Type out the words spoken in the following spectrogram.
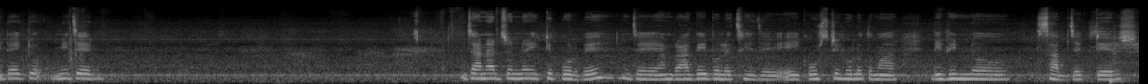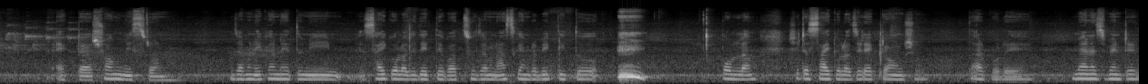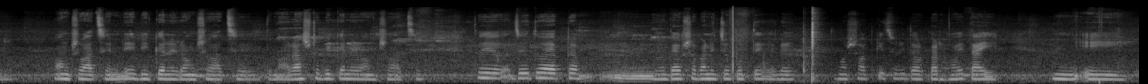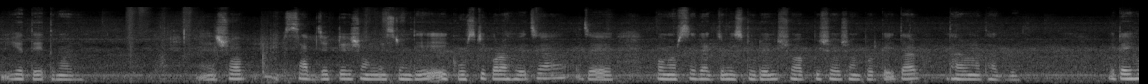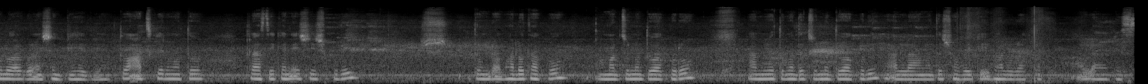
এটা একটু নিজের জানার জন্য একটি পড়বে যে আমরা আগেই বলেছি যে এই কোর্সটি হলো তোমার বিভিন্ন সাবজেক্টের একটা সংমিশ্রণ। যেমন এখানে তুমি সাইকোলজি দেখতে পাচ্ছ, যেমন আজকে আমরা ব্যক্তিত্ব পড়লাম, সেটা সাইকোলজির একটা অংশ। তারপরে ম্যানেজমেন্টের অংশ আছে নৃবিজ্ঞানের অংশ আছে, তোমার রাষ্ট্রবিজ্ঞানের অংশ আছে। তো যেহেতু একটা ব্যবসা বাণিজ্য করতে গেলে তোমার সব কিছুরই দরকার হয়, তাই এই ইয়েতে তোমার সব সাবজেক্টের সংমিশ্রণ দিয়ে এই কোর্সটি করা হয়েছে যে কমার্সের একজন স্টুডেন্ট সব বিষয় সম্পর্কেই তার ধারণা থাকবে। এটাই হলো অর্গানাইজেশন বিহেভিয়ার তো আজকের মতো ক্লাস এখানে শেষ করি। তোমরা ভালো থাকো, আমার জন্য দোয়া করো, আমিও তোমাদের জন্য দোয়া করি। আল্লাহ আমাদের সবাইকেই ভালো রাখো আল্লাহ হাফিজ।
